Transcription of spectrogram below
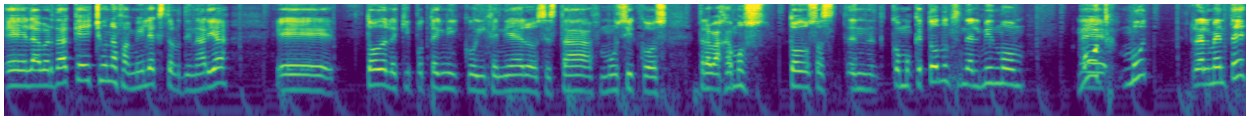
Eh, la verdad que he hecho una familia extraordinaria. Eh, todo el equipo técnico, ingenieros, staff, músicos, trabajamos todos en- como que todos en el mismo eh, Mood. mood, realmente.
